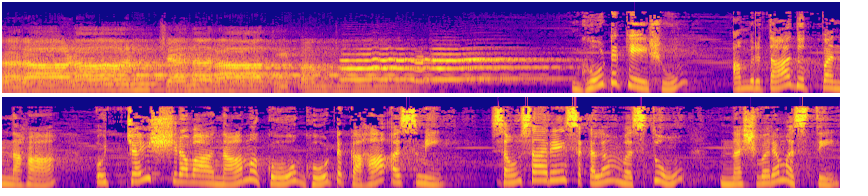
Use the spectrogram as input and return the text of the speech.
नराणाञ्च नराधिपम्। घोटकेषु अमृतादुत्पन्नः उच्चैश्रवा नामको घोटकः अस्मि। संसारे सकलं वस्तु नश्वरमस्ति।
